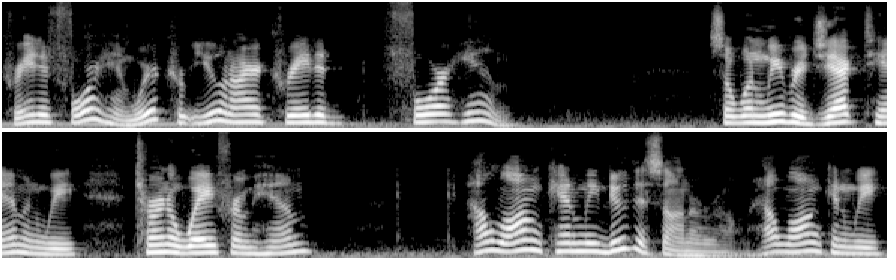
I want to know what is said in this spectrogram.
Created for him. We're, you and I are created for him. So when we reject Him and we turn away from Him, how long can we do this on our own? How long can we?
